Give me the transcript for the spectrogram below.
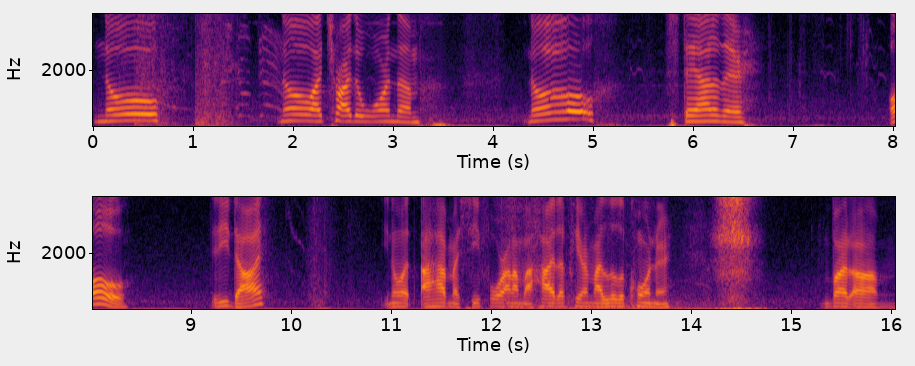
No. No, I tried to warn them. No! Stay out of there. Oh. Did he die? You know what? I have my C4 and I'm gonna hide up here in my little corner. But, um...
